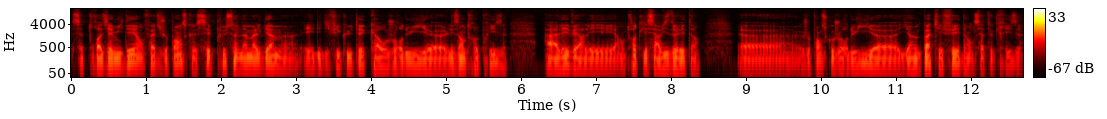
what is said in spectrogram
cette troisième idée, en fait, je pense que c'est plus un amalgame et les difficultés qu'a aujourd'hui euh, les entreprises à aller vers entre autres, les services de l'État. Euh, je pense qu'aujourd'hui, euh, il y a un pas qui est fait dans cette crise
